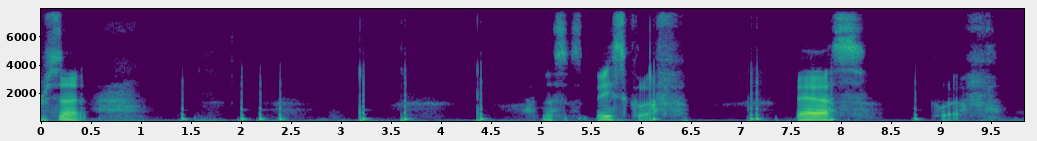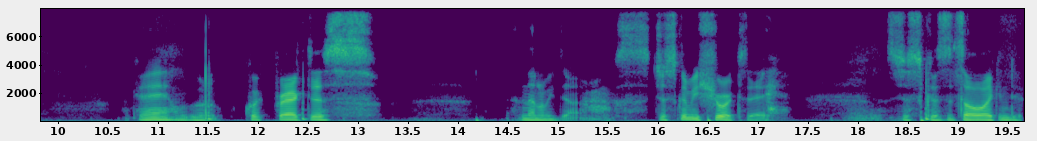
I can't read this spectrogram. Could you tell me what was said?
100%. This is Bass Clef. Bass Clef. Okay, we'll go to quick practice. And then I'll be done. It's just going to be short today. It's just because it's all I can do.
